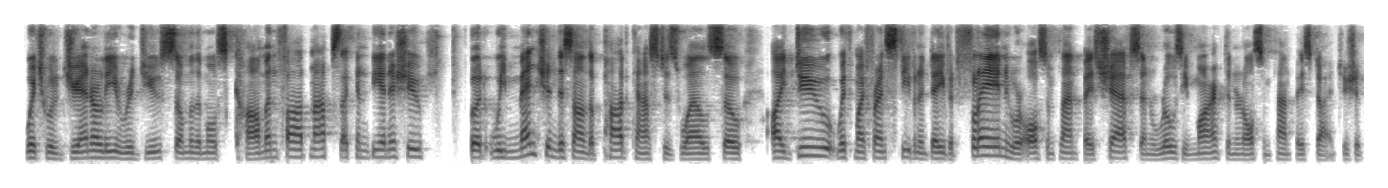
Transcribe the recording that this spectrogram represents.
which will generally reduce some of the most common FODMAPs that can be an issue. But we mentioned this on the podcast as well. So I do with my friends Stephen and David Flynn, who are awesome plant based chefs, and Rosie Martin, an awesome plant based dietitian.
